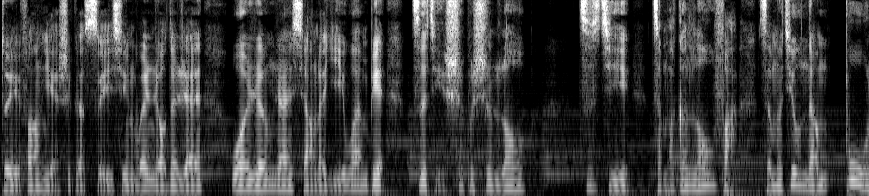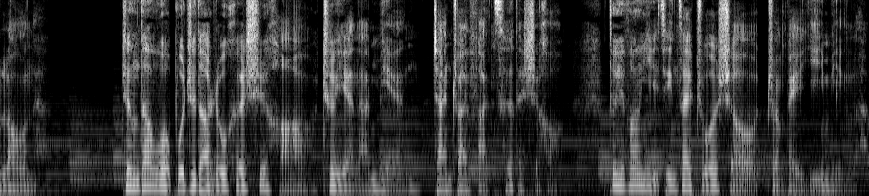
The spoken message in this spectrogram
对方也是个随性温柔的人，我仍然想了一万遍自己是不是 low，自己怎么个 low 法？怎么就能不 low 呢？正当我不知道如何是好，彻夜难眠，辗转反侧的时候，对方已经在着手准备移民了。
